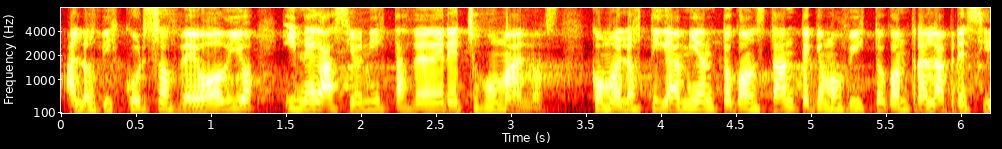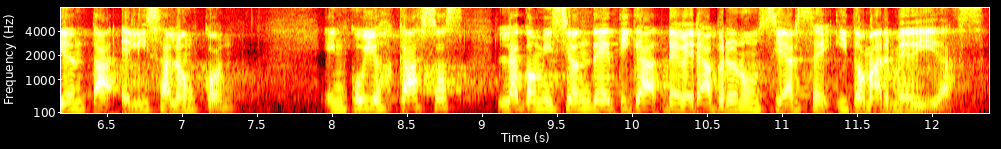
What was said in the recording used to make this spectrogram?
a los discursos de odio y negacionistas de derechos humanos, como el hostigamiento constante que hemos visto contra la presidenta Elisa Loncón, en cuyos casos la Comisión de Ética deberá pronunciarse y tomar medidas.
